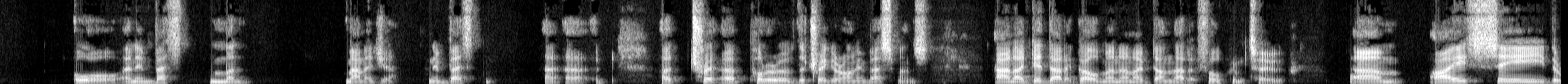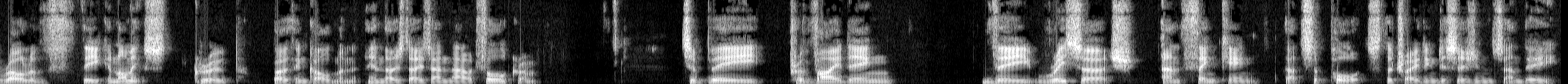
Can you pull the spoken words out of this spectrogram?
or an investment manager, an invest a, a, tri- a, puller of the trigger on investments. And I did that at Goldman, and I've done that at Fulcrum too. Um, I see the role of the economics group, both in Goldman in those days and now at Fulcrum, to be providing the research and thinking that supports the trading decisions and the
